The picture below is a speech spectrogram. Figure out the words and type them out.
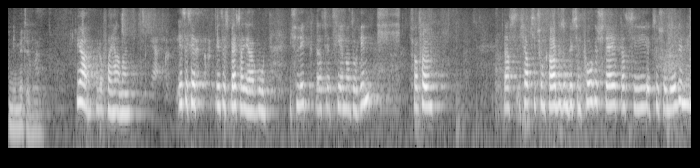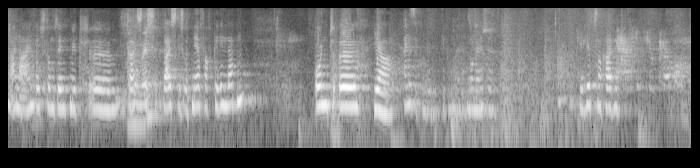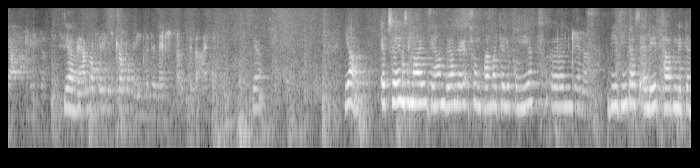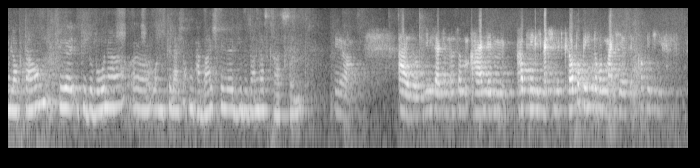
In die Mitte legen. Ja, hallo Frau Herrmann. Ist es jetzt ist es besser? Ja, gut. Ich lege das jetzt hier mal so hin. Ich hoffe, dass, ich habe Sie schon gerade so ein bisschen vorgestellt, dass Sie Psychologin in einer Einrichtung sind mit äh, geistig, geistig und mehrfach Behinderten. Und äh, ja. Eine Sekunde, gib mir eine Moment. Hier gibt es noch gerade. Ja. Wir haben hauptsächlich körperbehinderte Menschen uns in der Einrichtung. Ja. Ja, erzählen Sie mal, Sie haben, wir haben ja schon ein paar Mal telefoniert, ähm, genau. wie Sie das erlebt haben mit dem Lockdown für die Bewohner äh, und vielleicht auch ein paar Beispiele, die besonders krass sind. Ja. Also, wie gesagt, in unserem Heim leben hauptsächlich Menschen mit Körperbehinderung. Manche sind kognitiv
